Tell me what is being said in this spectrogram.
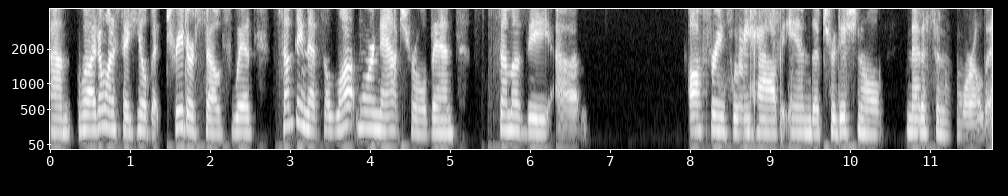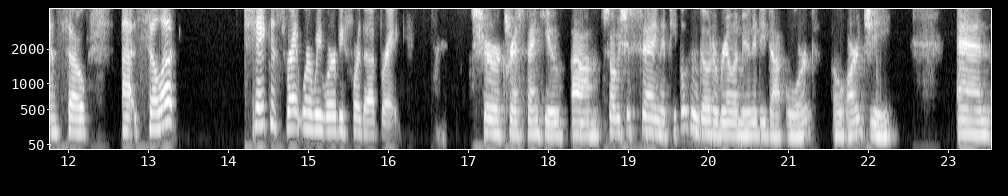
Um, well, I don't want to say heal, but treat ourselves with something that's a lot more natural than some of the um, offerings we have in the traditional medicine world. And so, uh, Cilla, take us right where we were before the break. Sure, Chris, thank you. Um, so I was just saying that people can go to realimmunity.org, O-R-G, and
